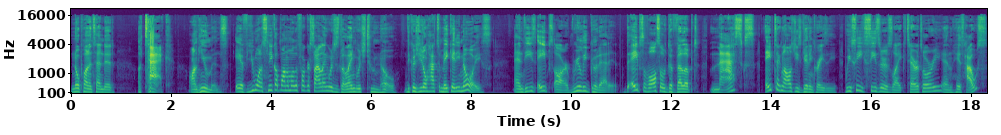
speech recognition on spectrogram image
no pun intended, attack on humans. If you want to sneak up on a motherfucker, sign language is the language to know because you don't have to make any noise. And these apes are really good at it. The apes have also developed masks. Ape technology is getting crazy. We see Caesar's like territory and his house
